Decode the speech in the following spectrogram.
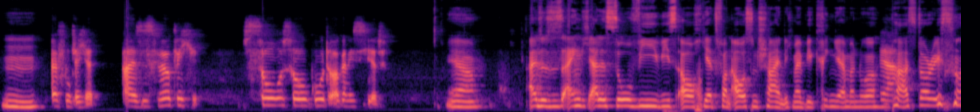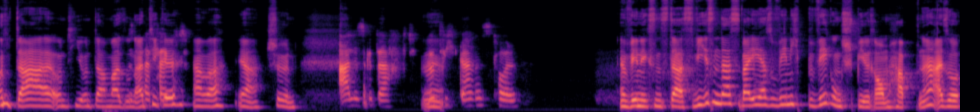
mhm. öffentlich ist. Also es ist wirklich so, so gut organisiert. Ja. Also es ist eigentlich alles so, wie wie es auch jetzt von außen scheint. Ich meine, wir kriegen ja immer nur ja. ein paar Stories und da und hier und da mal so ein Artikel. Perfekt. Aber ja, schön. Alles gedacht. Wirklich ja. ganz toll. Wenigstens das. Wie ist denn das, weil ihr ja so wenig Bewegungsspielraum habt, ne? Also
